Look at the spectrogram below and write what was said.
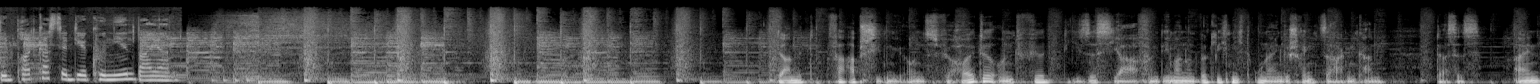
den Podcast der Diakonie in Bayern. Damit verabschieden wir uns für heute und für dieses Jahr, von dem man nun wirklich nicht uneingeschränkt sagen kann, dass es ein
